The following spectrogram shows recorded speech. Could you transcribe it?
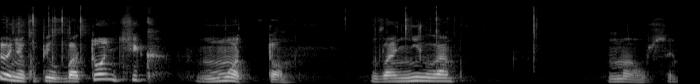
Сегодня купил батончик Мотто Ванила Маусы.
